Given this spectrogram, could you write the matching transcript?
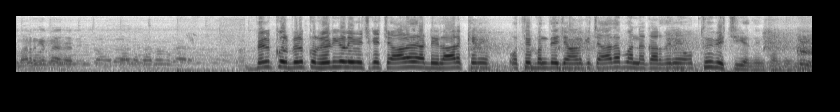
ਮਰਨਗੇ ਪੈਸੇ। ਬਿਲਕੁਲ ਬਿਲਕੁਲ ਰੇੜੀ ਵਾਲੇ ਵਿੱਚ ਕੇ ਚਾਹ ਵਾਲੇ ਅੱਡੇ ਲਾ ਰੱਖੇ ਨੇ ਉੱਥੇ ਬੰਦੇ ਜਾਣ ਕੇ ਚਾਹ ਦਾ ਬਹਾਨਾ ਕਰਦੇ ਨੇ ਉੱਥੋਂ ਹੀ ਵੇਚੀ ਜਾਂਦੇ ਨੇ ਕਰਦੇ ਨੇ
